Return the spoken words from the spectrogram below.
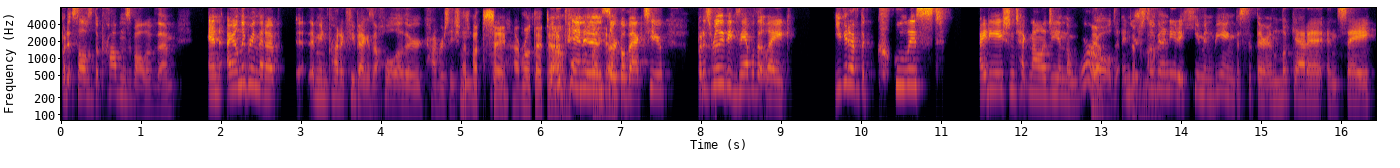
but it solves the problems of all of them. And I only bring that up. I mean, product feedback is a whole other conversation. I was about to say, I wrote that down. Put a pin in and yeah. circle back too. But it's really the example that like you could have the coolest ideation technology in the world, yeah, and you're still going to need a human being to sit there and look at it and say,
